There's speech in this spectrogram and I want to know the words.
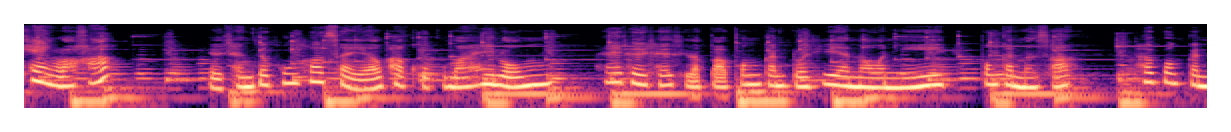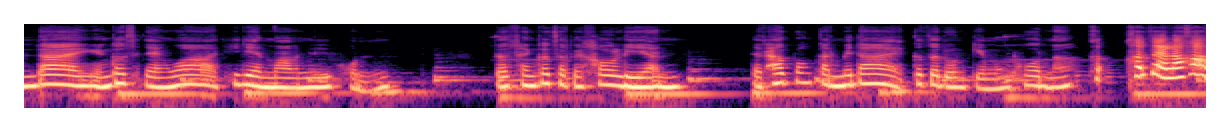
แข่งเหรอคะ เดี๋ยวฉันจะพุ่งเข้าใส่แล้วผลักโคกุมะให้ล้ม ให้เธอใช้ศิลปะป้องกันตัวที่เรียนมาวันนี้ ป้องกันมันซะ ถ้าป้องกันได้งั้นก็แสดงว่าที่เรียนมามันมีผล แล้วฉันก็จะไปเข้าเรียน แต่ถ้าป้องกันไม่ได้ก็จะโดนเกมลงโทษนะ เข้าเข้าใจแล้วค่ะ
